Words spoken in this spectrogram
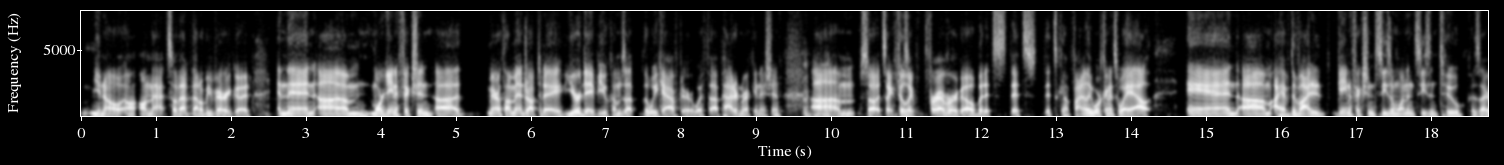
you know, on, that. So that that'll be very good. And then um, more gain of fiction. Uh, Marathon Man dropped today. Your debut comes up the week after with uh, pattern recognition. Mhm. Um, so it's like feels like forever ago, but it's it's it's finally working its way out. And um, I have divided Gain of Fiction season one and season two because I,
